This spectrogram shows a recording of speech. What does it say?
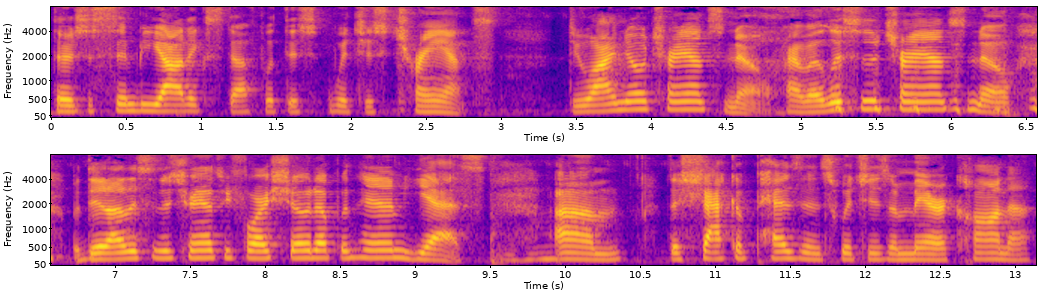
There's a Symbiotica stuff with this, which is trance. Do I know trance? No. Have I listened to trance? No. But did I listen to trance before I showed up with him? Yes. Um, the Shack of Peasants, which is Americana,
